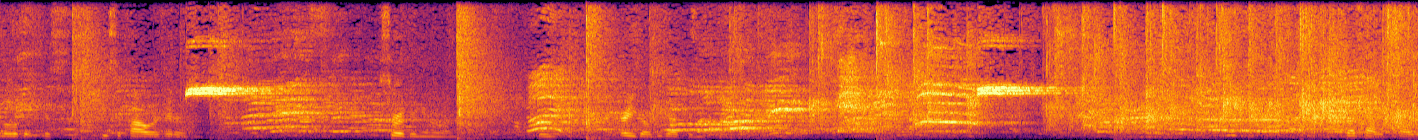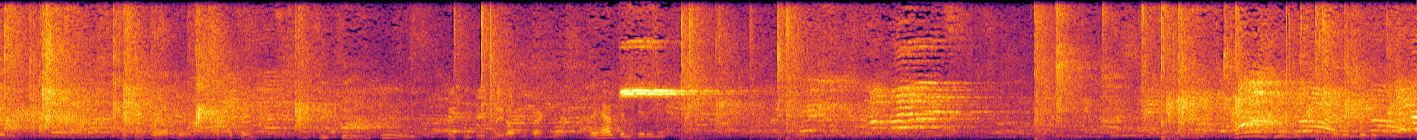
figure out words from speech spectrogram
a little bit because he's a power hitter. Serving anyway. See? There you go, you got it. That's how it started. They can't play off the, off the thing? This would be played off the backboard. They have been hitting it. Yeah, they played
